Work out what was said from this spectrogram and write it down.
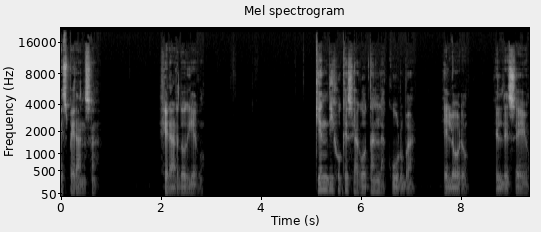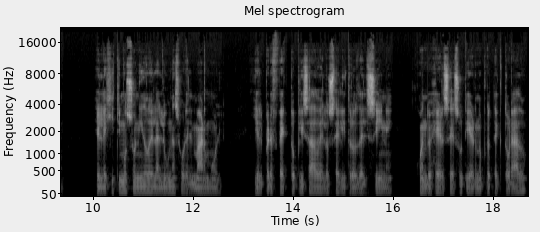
Esperanza. Gerardo Diego. ¿Quién dijo que se agotan la curva, el oro, el deseo, el legítimo sonido de la luna sobre el mármol y el perfecto plisado de los élitros del cine cuando ejerce su tierno protectorado?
